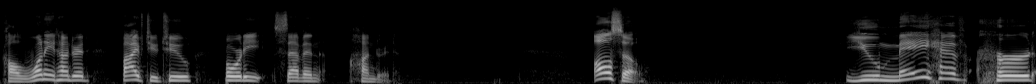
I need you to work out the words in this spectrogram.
Call 1-800-522-4700. Also, you may have heard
